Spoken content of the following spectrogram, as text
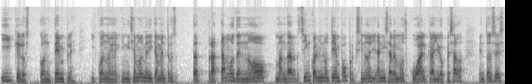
y que los contemple. Y cuando iniciamos medicamentos tra- tratamos de no mandar cinco al mismo tiempo porque si no ya ni sabemos cuál cayó pesado. Entonces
